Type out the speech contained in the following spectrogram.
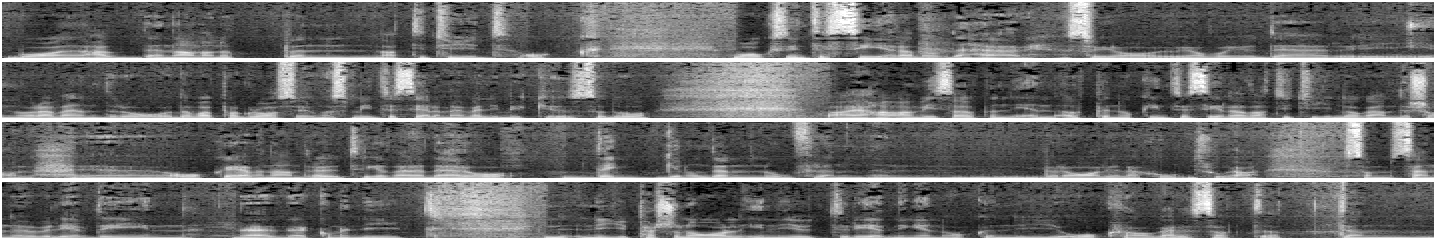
var, hade en annan öppen attityd och var också intresserad av det här. Så jag, jag var ju där i, i några vändor och det var ett par glasögon som intresserade mig väldigt mycket. Så då, ja, han visade upp en, en, öppen och intresserad attityd, Dag Andersson. Eh, och även andra utredare där. Och det grundade nog för en, en, bra relation tror jag. Som sen överlevde in när det kom en ny ny personal in i utredningen och en ny åklagare. Så att, att den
